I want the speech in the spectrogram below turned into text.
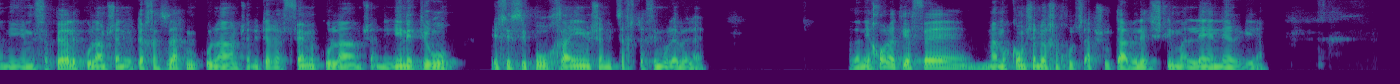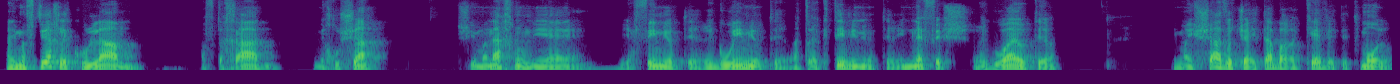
אני מספר לכולם שאני יותר חזק מכולם, שאני יותר יפה מכולם, שאני, הנה, תראו, יש לי סיפור חיים שאני צריך שתשימו לב אליהם. אז אני יכול להיות יפה מהמקום שאני הולך עם חולצה פשוטה, ויש לי מלא אנרגיה. אני מבטיח לכולם, הבטחה נחושה, שאם אנחנו נהיה יפים יותר, רגועים יותר, אטרקטיביים יותר, עם נפש רגועה יותר, אם האישה הזאת שהייתה ברכבת אתמול,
